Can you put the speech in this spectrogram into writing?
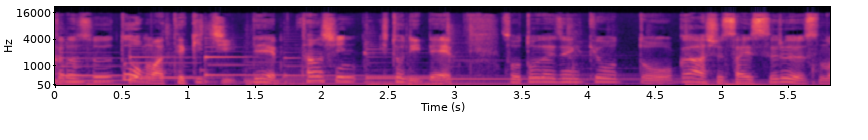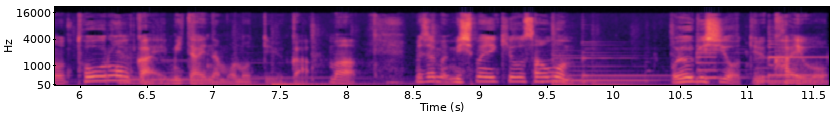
からすると、まあ、敵地で単身一人でそう東大全教頭が主催するその討論会みたいなものっていうか、まあ、三島由紀夫さんをお呼びしようという会を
